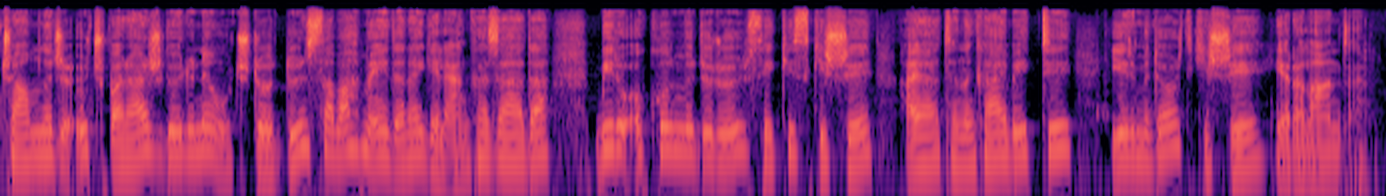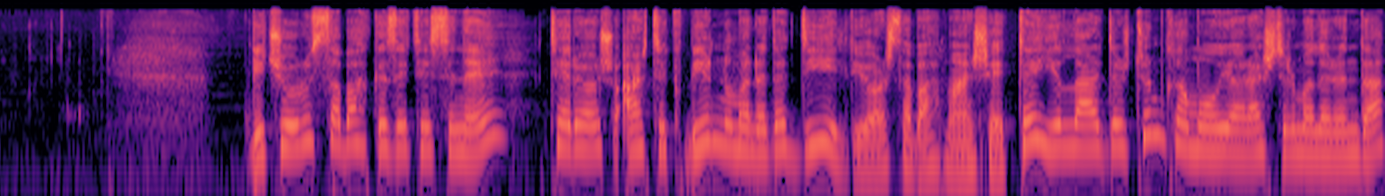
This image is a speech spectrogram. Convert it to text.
Çamlıca 3 baraj gölüne uçtu. Dün sabah meydana gelen kazada bir okul müdürü 8 kişi hayatını kaybetti, 24 kişi yaralandı. Geçiyoruz sabah gazetesine. Terör artık bir numarada değil diyor sabah manşette. Yıllardır tüm kamuoyu araştırmalarında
